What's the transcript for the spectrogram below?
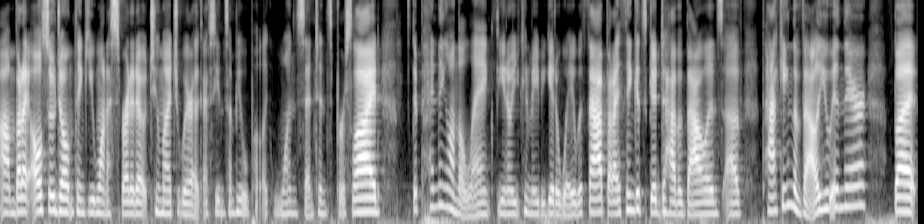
Um, but I also don't think you want to spread it out too much where like I've seen some people put like one sentence per slide depending on the length, you know, you can maybe get away with that. But I think it's good to have a balance of packing the value in there, but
